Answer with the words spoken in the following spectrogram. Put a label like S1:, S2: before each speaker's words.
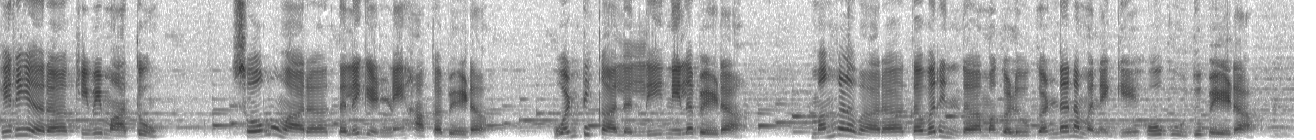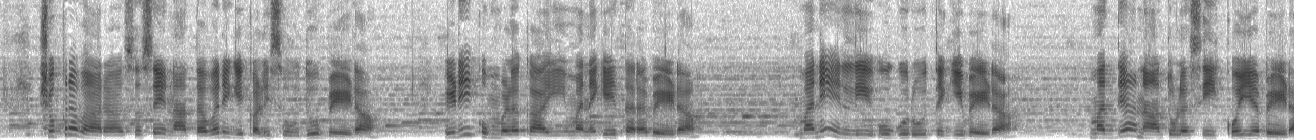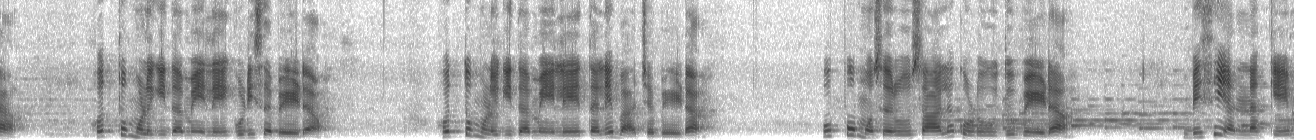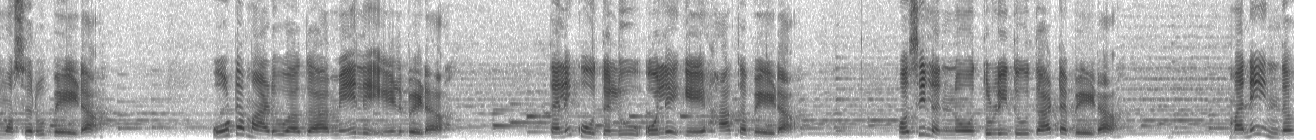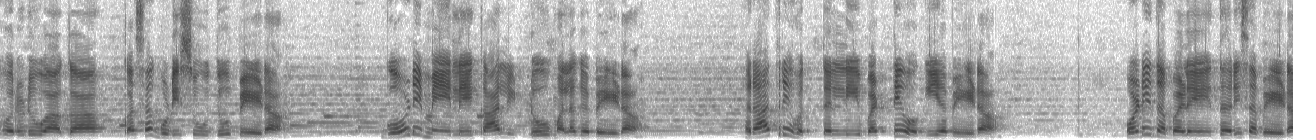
S1: ಹಿರಿಯರ ಕಿವಿ ಮಾತು. ಸೋಮವಾರ ತಲೆಗೆಣ್ಣೆ ಹಾಕಬೇಡ. ಒಂಟಿ ಕಾಲಲ್ಲಿ ನಿಲ್ಲಬೇಡ. ಮಂಗಳವಾರ ತವರಿಂದ ಮಗಳು ಗಂಡನ ಮನೆಗೆ ಹೋಗುವುದು ಬೇಡ. ಶುಕ್ರವಾರ ಸೊಸೆನ ತವರಿಗೆ ಕಳಿಸುವುದು ಬೇಡ. ಇಡೀ ಕುಂಬಳಕಾಯಿ ಮನೆಗೆ ತರಬೇಡ. ಮನೆಯಲ್ಲಿ ಉಗುರು ತೆಗಿಬೇಡ. ಮಧ್ಯಾಹ್ನ ತುಳಸಿ ಕೊಯ್ಯಬೇಡ. ಹೊತ್ತು ಮುಳುಗಿದ ಮೇಲೆ ಗುಡಿಸಬೇಡ. ಹೊತ್ತು ಮುಳುಗಿದ ಮೇಲೆ ತಲೆ ಬಾಚಬೇಡ. ಉಪ್ಪು ಮೊಸರು ಸಾಲ ಕೊಡುವುದು ಬೇಡ. ಬಿಸಿ ಅನ್ನಕ್ಕೆ ಮೊಸರು ಬೇಡ. ಊಟ ಮಾಡುವಾಗ ಮೇಲೆ ಏಳಬೇಡ. ತಲೆ ಕೂದಲು ಒಲೆಗೆ ಹಾಕಬೇಡ. ಹೊಸಿಲನ್ನು ತುಳಿದು ದಾಟಬೇಡ. ಮನೆಯಿಂದ ಹೊರಡುವಾಗ ಕಸ ಗುಡಿಸುವುದು ಬೇಡ. ಗೋಡೆ ಮೇಲೆ ಕಾಲಿಟ್ಟು ಮಲಗಬೇಡ. ರಾತ್ರಿ ಹೊತ್ತಲ್ಲಿ ಬಟ್ಟೆ ಒಗೆಯಬೇಡ. ಒಡೆದ ಬಳೆ ಧರಿಸಬೇಡ.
